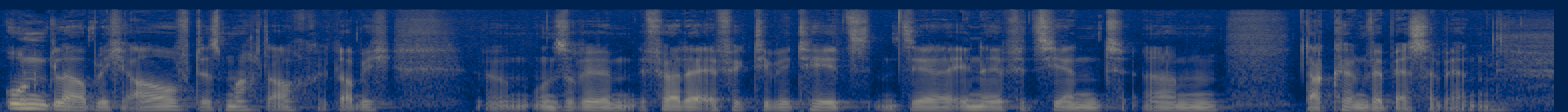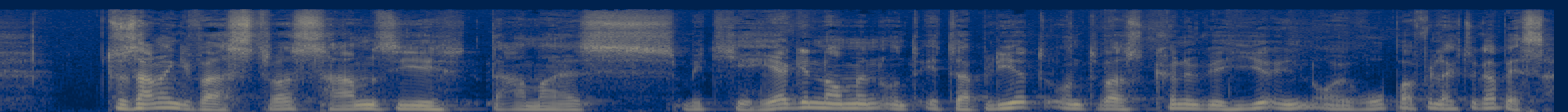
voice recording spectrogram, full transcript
unglaublich auf. Das macht auch, glaube ich, ähm, unsere Fördereffektivität sehr ineffizient. Ähm, da können wir besser werden. Zusammengefasst, was haben Sie damals mit hierher genommen und etabliert und was können wir hier in Europa vielleicht sogar besser?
